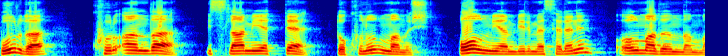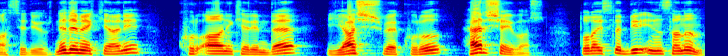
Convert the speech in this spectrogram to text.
burada Kur'an'da, İslamiyet'te dokunulmamış olmayan bir meselenin olmadığından bahsediyor. Ne demek yani? Kur'an-ı Kerim'de yaş ve kuru her şey var. Dolayısıyla bir insanın,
